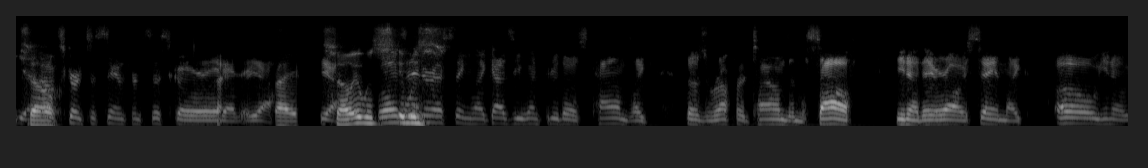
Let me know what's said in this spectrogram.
yeah, So- outskirts of San Francisco or whatever. Yeah. right Yeah. so it was Well, it was interesting. Like as he went through those towns, like those rougher towns in the South, you know, they were always saying like, "Oh, you know,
